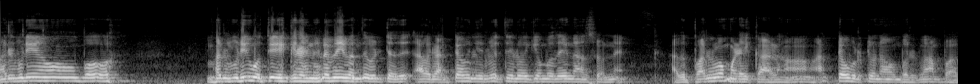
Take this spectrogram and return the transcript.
மறுபடியும் போ மறுபடியும் ஒத்தி வைக்கிற நிலைமை வந்து விட்டது அவர் அக்டோபர் இருபத்தேழு வைக்கும்போதே நான் சொன்னேன். அது பருவமழை காலம். அக்டோபர் டு நவம்பர் தான் ப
